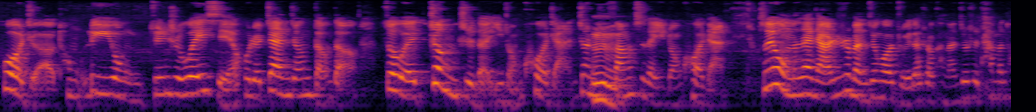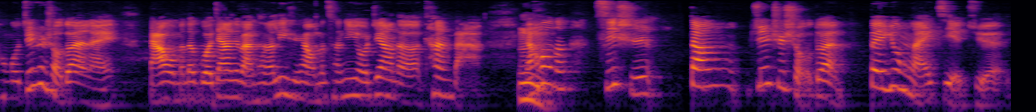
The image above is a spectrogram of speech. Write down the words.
或者通利用军事威胁或者战争等等，作为政治的一种扩展，政治嗯方式的一种扩展。所以我们在讲日本军国主义的时候，可能就是他们通过军事手段来打我们的国家，对吧？可能历史上我们曾经有这样的看法。嗯然后呢，其实当军事手段被用来解决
